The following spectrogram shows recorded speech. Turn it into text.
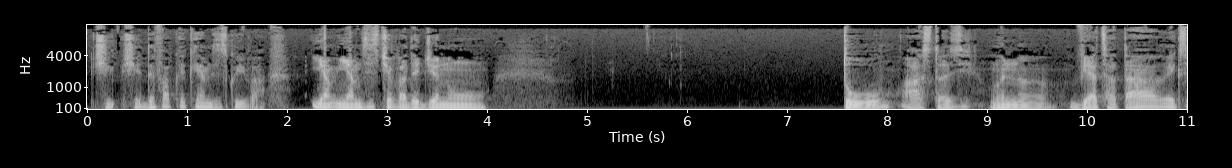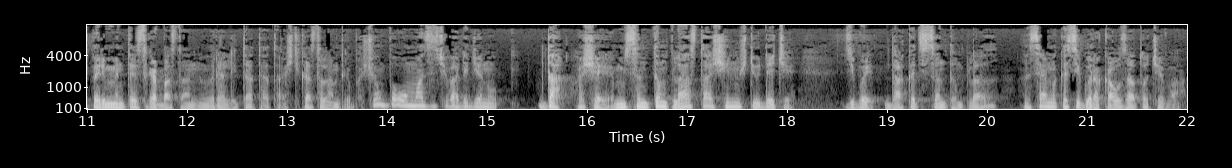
Și, și de fapt cred că i-am zis cuiva. I-am, i-am zis ceva de genul tu, astăzi, în uh, viața ta, experimentezi treaba asta în realitatea ta. Știi că asta l-am întrebat. Și un om a zis ceva de genul, da, așa e, mi se întâmplă asta și nu știu de ce. Zic, băi, dacă ți se întâmplă, înseamnă că sigur a cauzat-o ceva.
